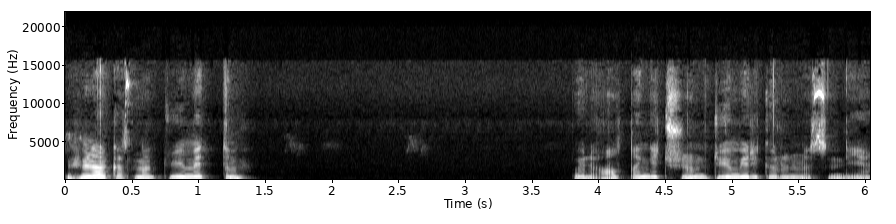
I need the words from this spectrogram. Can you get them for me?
İpimin arkasına düğüm ettim. Böyle alttan geçiriyorum düğüm yeri görünmesin diye.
